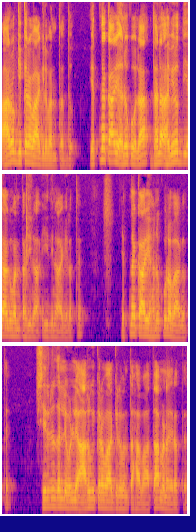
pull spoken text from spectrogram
ಆರೋಗ್ಯಕರವಾಗಿರುವಂಥದ್ದು. ಯತ್ನಕಾರಿ ಅನುಕೂಲ, ಧನ ಅಭಿವೃದ್ಧಿಯಾಗುವಂಥ ದಿನ ಈ ದಿನ ಆಗಿರುತ್ತೆ. ಯತ್ನಕಾರಿ ಅನುಕೂಲವಾಗುತ್ತೆ. ಶರೀರದಲ್ಲಿ ಒಳ್ಳೆ ಆರೋಗ್ಯಕರವಾಗಿರುವಂತಹ ವಾತಾವರಣ ಇರುತ್ತೆ.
